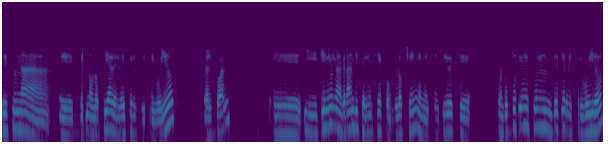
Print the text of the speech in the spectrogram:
es una eh, tecnología de ledgers distribuidos, tal cual, eh, y tiene una gran diferencia con blockchain en el sentido de que cuando tú tienes un ledger distribuido,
